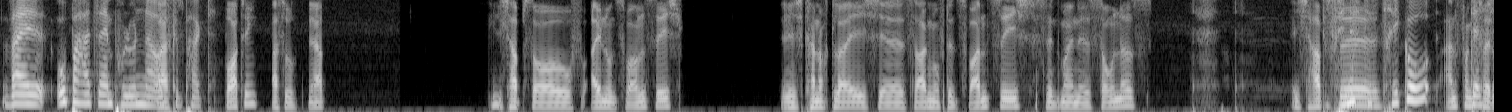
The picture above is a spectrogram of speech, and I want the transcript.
weil Opa hat seinen Polunder Was? ausgepackt. Sporting? Achso, ja. Ich habe es auf 21. Ich kann auch gleich äh, sagen, auf der 20 sind meine Soners. Ich habe Du findest das äh, Trikot anfangs der weit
